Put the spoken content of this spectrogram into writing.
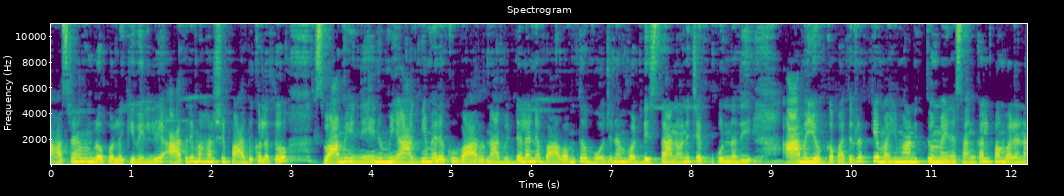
ఆశ్రమం లోపలికి వెళ్ళి ఆత్రి మహర్షి పాదుకలతో స్వామి నేను మీ ఆజ్ఞ మేరకు వారు నా బిడ్డలనే భావంతో భోజనం వడ్డిస్తాను అని చెప్పుకున్నది. ఆమె యొక్క పతివ్రత్య మహిమానిత్వమైన సంకల్పం వలన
